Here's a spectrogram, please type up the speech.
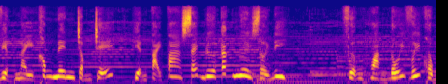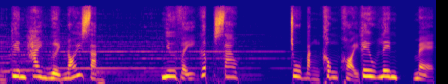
Việc này không nên chậm trễ Hiện tại ta sẽ đưa các ngươi rời đi. Phượng Hoàng đối với Khổng Tuyên hai người nói rằng Như vậy gấp sao? Chu bằng không khỏi kêu lên Mẹ,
